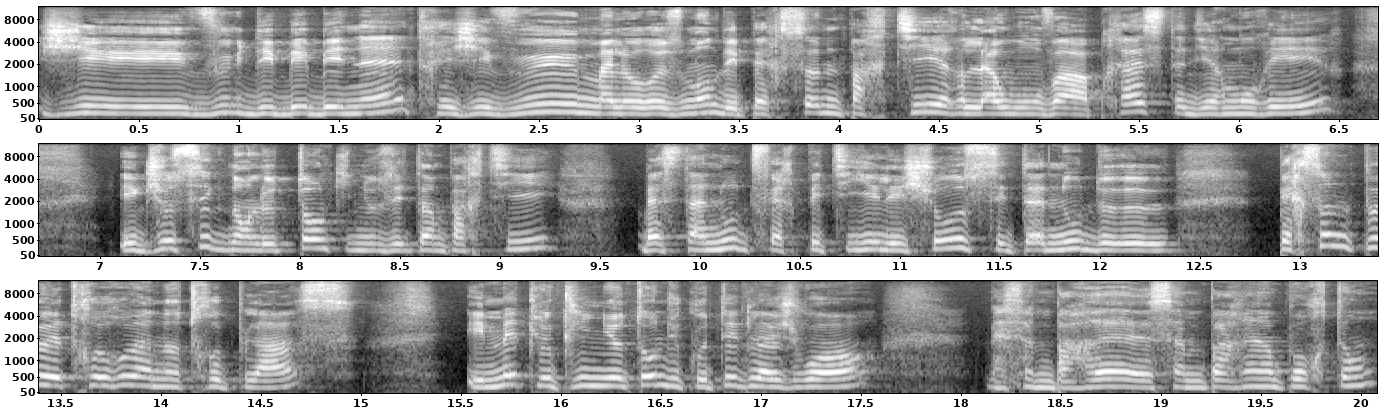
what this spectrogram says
j'ai vu des bébés naître et j'ai vu malheureusement des personnes partir là où on va après, c'est-à-dire mourir. Et que je sais que dans le temps qui nous est imparti, bah, c'est à nous de faire pétiller les choses, c'est à nous de... Personne peut être heureux à notre place et mettre le clignotant du côté de la joie. Ben, ça, me paraît, ça me paraît important.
